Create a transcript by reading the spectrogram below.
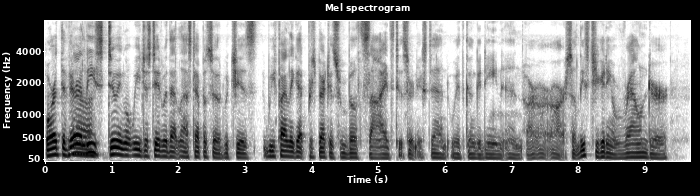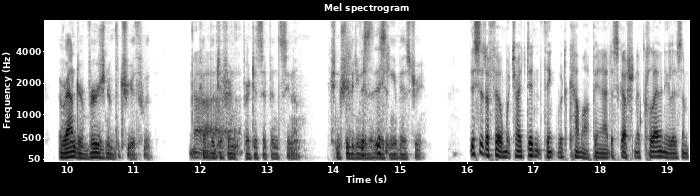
Or at the very Yeah. least, doing what we just did with that last episode, which is we finally got perspectives from both sides to a certain extent with Gunga Din and RRR. So at least you're getting a rounder, a rounder version of the truth with a couple of Uh, different participants, you know, contributing this- to the this- making of history. this is a film which I didn't think would come up in our discussion of colonialism.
